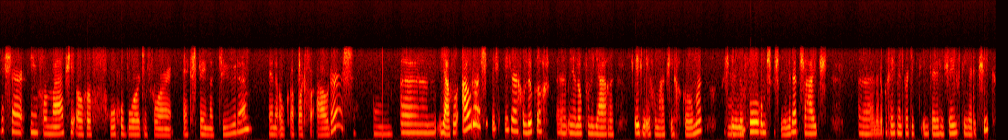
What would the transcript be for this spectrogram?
is er informatie over vroeggeboorte voor ex-prematuren en ook apart voor ouders? Um, ja, voor ouders is, is er gelukkig um, in de loop van de jaren steeds meer informatie gekomen. Verschillende mm forums, verschillende websites. En op een gegeven moment werd ik in 2017 werd ik ziek.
